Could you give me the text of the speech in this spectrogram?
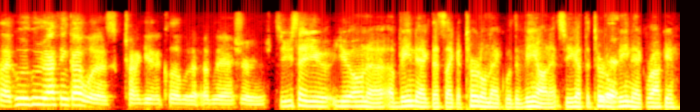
Like who who do I think I was trying to get in a club with an ugly ass shirt? So you say you you own a, a V-neck that's like a turtleneck with a V on it. So you got the turtle yeah. V-neck rocking.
